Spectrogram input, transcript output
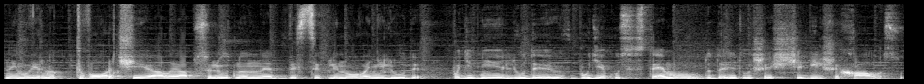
неймовірно творчі, але абсолютно недисципліновані люди. Подібні люди в будь-яку систему додають лише ще більше хаосу.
